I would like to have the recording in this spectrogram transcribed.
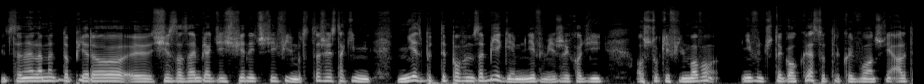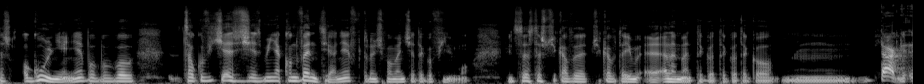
Więc ten element dopiero y, się zazębia gdzieś w jednej trzeciej filmu. To też jest takim niezbyt typowym zabiegiem, nie wiem, jeżeli chodzi o sztukę filmową, nie wiem czy tego okresu tylko i wyłącznie, ale też ogólnie, nie? Bo, bo, bo całkowicie się zmienia konwencja, nie? W którymś momencie tego filmu. Więc to jest też ciekawy, ciekawy tutaj element tego, tego, tego, mm, tak,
